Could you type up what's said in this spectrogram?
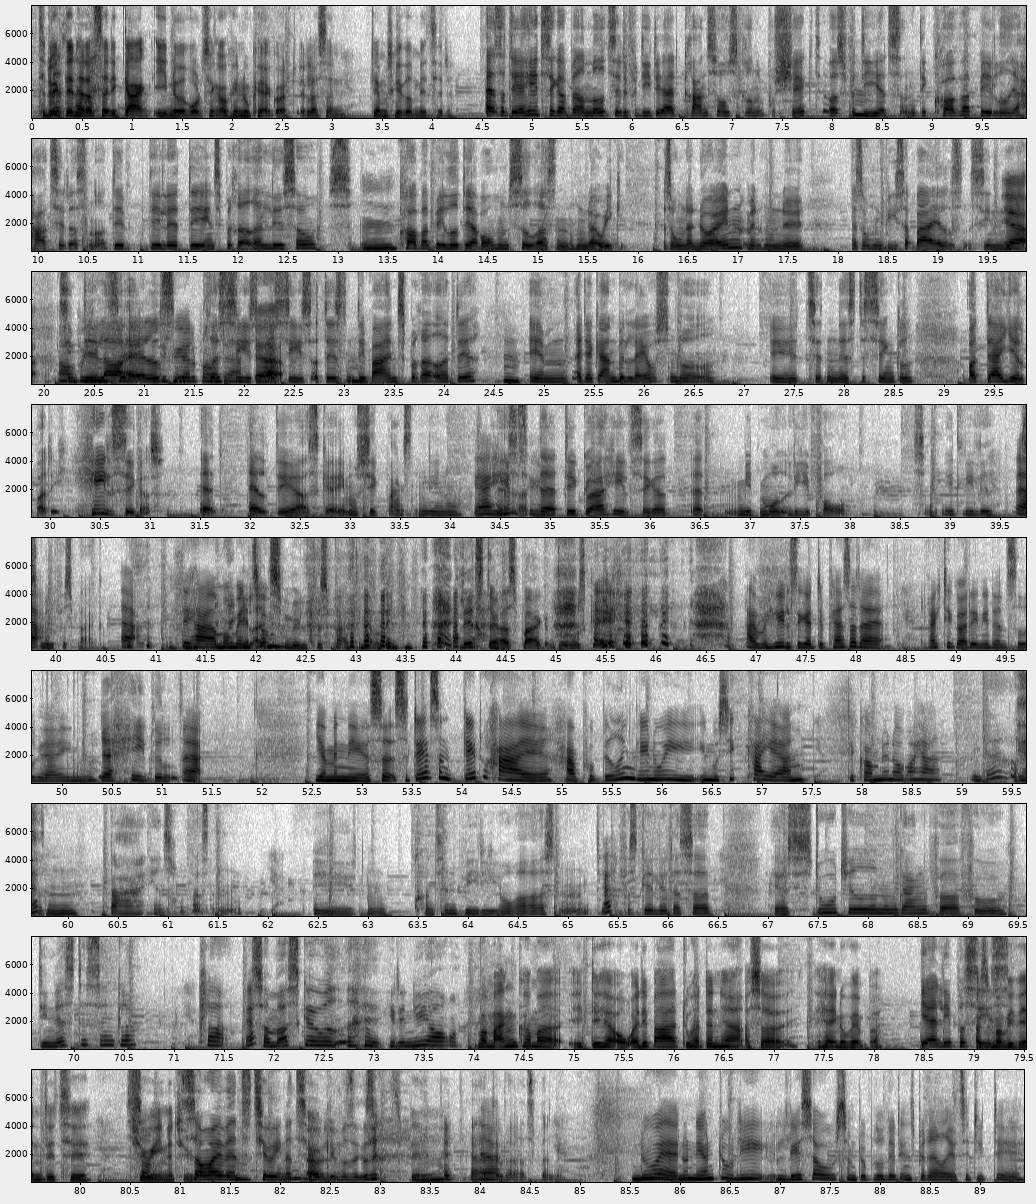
Så det er ikke den her, der sat i gang i noget, hvor du tænker, okay, nu kan jeg godt, eller sådan. Det har måske været med til det. Altså, det har helt sikkert været med til det, fordi det er et grænseoverskridende projekt. Også fordi, mm. at sådan, det coverbillede, jeg har til det og sådan noget, det, det er lidt det er inspireret af Lizzo's mm. coverbillede, der hvor hun sidder sådan, hun er jo ikke, altså hun er nøgen, men hun, øh, altså hun viser bare alle sådan, sine, ja. sine deller og alle, sådan, præcis, der. præcis. Og det er, sådan, mm. det er bare inspireret af det mm. øhm, at jeg gerne vil lave sådan noget øh, til den næste single. Og der hjælper det helt sikkert, at alt det her sker i musikbranchen lige nu. Ja, helt altså, sikkert. Der, det gør helt sikkert, at mit mod lige får sådan et lille ja. smølfespark. Ja, det har momentum. Eller et smølfespark. Lidt større spark end det måske. Ej, men helt sikkert. Det passer da rigtig godt ind i den tid, vi er i nu. Ja, helt vildt. Ja. Jamen, øh, så, så det er sådan det, du har, øh, har på bedring lige nu i, i musikkarrieren. Det kommende nummer her. Ja, og ja. sådan bare, jeg tror bare sådan øh, nogle content-videoer og sådan det ja. forskelligt. Og så er jeg også i studiet nogle gange for at få de næste singler klar, ja. som også skal ud i det nye år. Hvor mange kommer i det her år? Er det bare, du har den her, og så her i november? Ja, lige præcis. Og så må vi vente til 2021. Sommer-event til 2021, okay. lige præcis. Spændende. ja, ja, det var ret spændende. Nu, øh, nu nævnte du lige Lizzo, som du er blevet lidt inspireret af til dit øh,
